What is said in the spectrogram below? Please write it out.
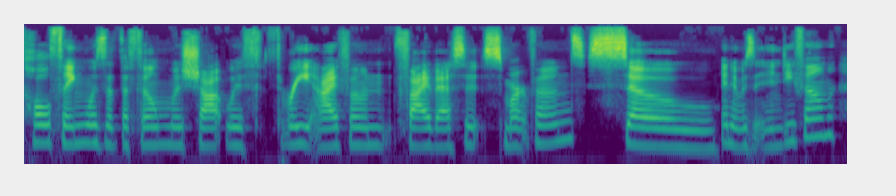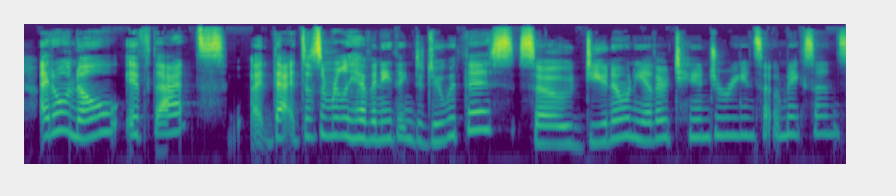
whole thing was that the film was shot with three iPhone 5S smartphones. So, and it was an indie film. I don't know if that's that doesn't really have anything to do with this. So, do you know any other tangerines that would make sense?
